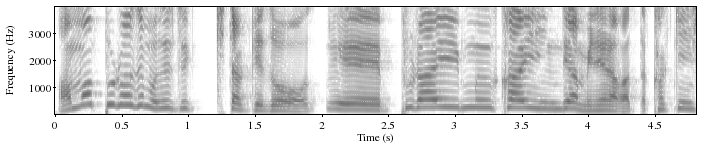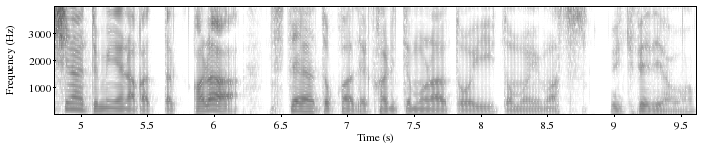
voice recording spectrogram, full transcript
アマプラでも出てきたけど、えープライム会員では見れなかった。課金しないと見れなかったからツタヤとかで借りてもらうといいと思います。ウィキペディアは？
